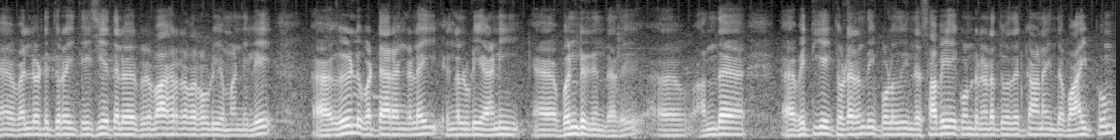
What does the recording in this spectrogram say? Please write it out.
அஹ், வல்வெட்டித்துறை தேசிய தலைவர் பிரபாகரன் அவர்களுடைய மண்ணிலே ஏழு வட்டாரங்களை எங்களுடைய அணி வென்றிருந்தது. அந்த வெற்றியை தொடர்ந்து இப்பொழுது இந்த சபையை கொண்டு நடத்துவதற்கான இந்த வாய்ப்பும்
